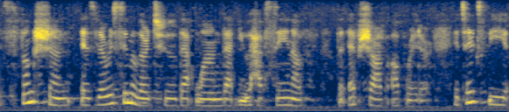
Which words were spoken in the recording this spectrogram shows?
Its function is very similar to that one that you have seen of the F-sharp operator. It takes the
